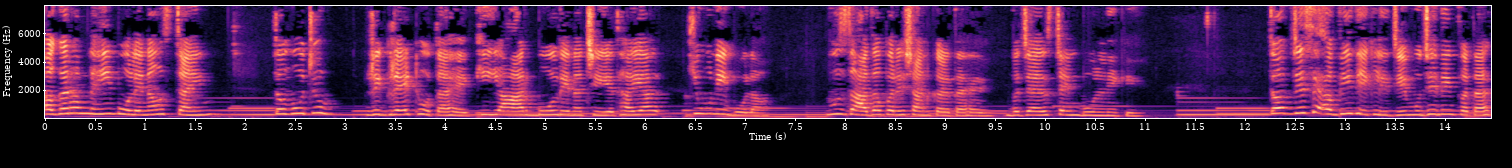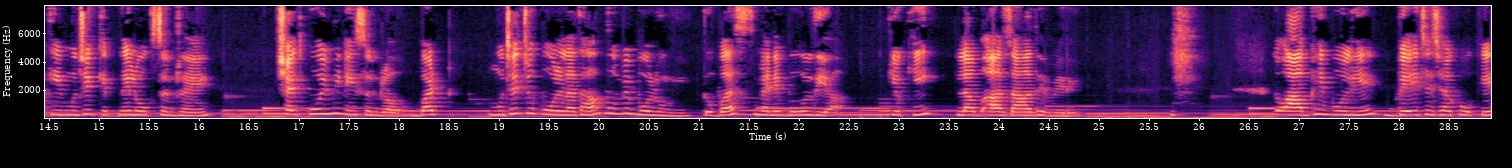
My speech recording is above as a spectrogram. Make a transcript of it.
अगर हम नहीं बोले ना उस टाइम तो वो जो रिग्रेट होता है कि यार बोल देना चाहिए था या क्यों नहीं बोला, वो ज़्यादा परेशान करता है, बजाय उस टाइम बोलने के। तो अब जैसे अभी देख लीजिए, मुझे नहीं पता कि मुझे कितने लोग सुन रहे हैं। शायद कोई भी नहीं सुन रहा हो बट मुझे जो बोलना था, वो मैं बोलूँगी। तो बस मैंने बोल दिया, क्योंकि लब आज़ाद है मेरे। तो आप भी बोलिए, बेझिझक होके,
